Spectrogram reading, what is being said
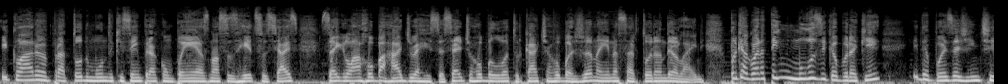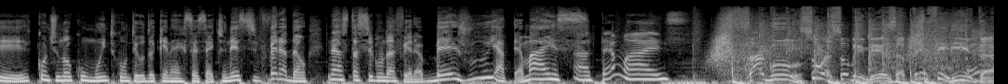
e claro, pra todo mundo que sempre acompanha as nossas redes sociais, segue lá arroba rádio RC7, arroba Lua Turcati, arroba Janaína Sartora underline. Porque agora tem música por aqui e depois a gente continua com muito conteúdo aqui na RC7 nesse feriadão, nesta segunda-feira. Beijo e até mais. Até mais. Sagu, sua sobremesa preferida.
